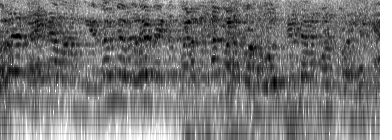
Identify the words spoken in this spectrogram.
ஒரே லைனா வாங்க எல்லாமே ஒரே லைனா படப்பெல்லாம் படப்பாங்க. ஒரு சீட் தானே போட்டு போறீங்க.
